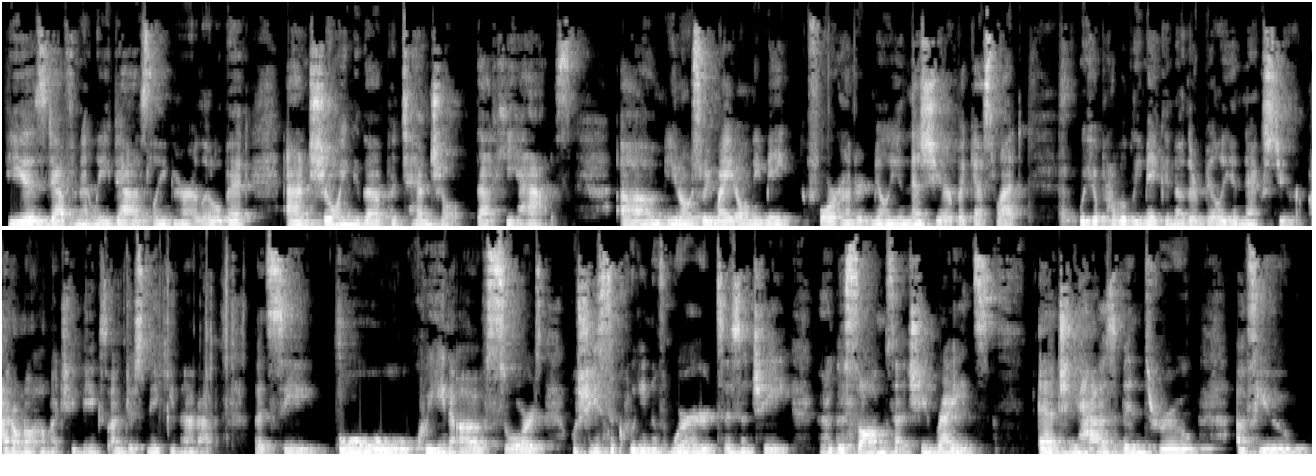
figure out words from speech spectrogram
He is definitely dazzling her a little bit and showing the potential that he has. Um, you know, so we might only make 400 million this year, but guess what? We could probably make another billion next year. I don't know how much he makes. I'm just making that up. Let's see. Ooh, Queen of Swords. Well, she's the queen of words, isn't she? The songs that she writes. And she has been through a few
